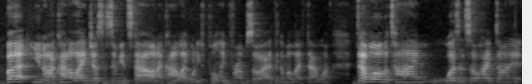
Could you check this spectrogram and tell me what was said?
But you know, I kind of like Justin Simien's style, and I kind of like what he's pulling from. So I think I'm gonna like that one. Devil All the Time wasn't so hyped on it.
